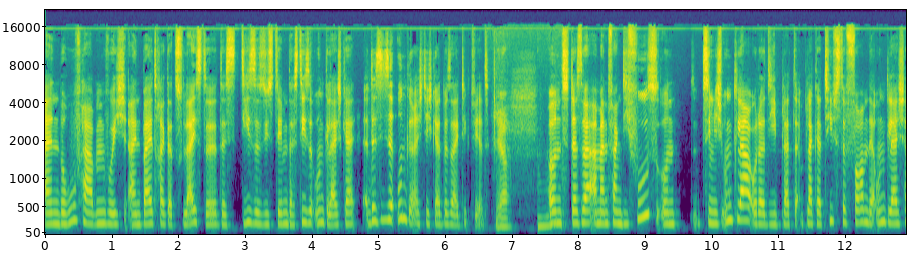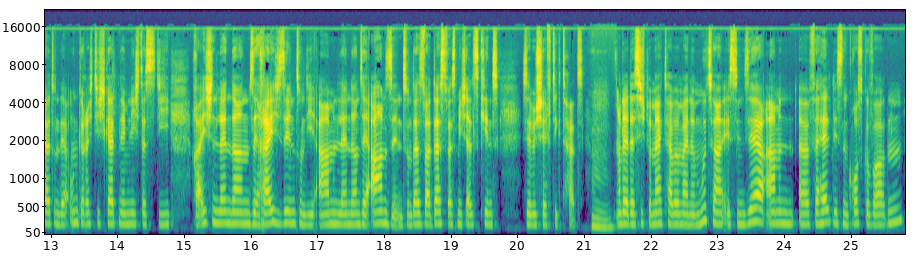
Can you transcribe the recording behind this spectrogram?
einen Beruf haben, wo ich einen Beitrag dazu leiste, dass dieses System, dass diese Ungleichheit, dass diese Ungerechtigkeit beseitigt wird. Ja. Mhm. Und das war am Anfang diffus und ziemlich unklar oder die plakativste Form der Ungleichheit und der Ungerechtigkeit, nämlich dass die reichen Länder sehr reich sind und die armen Länder sehr arm sind. Und das war das, was mich als Kind sehr beschäftigt hat. Mhm. Oder dass ich bemerkt habe, meine Mutter ist in sehr armen äh, Verhältnissen groß geworden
